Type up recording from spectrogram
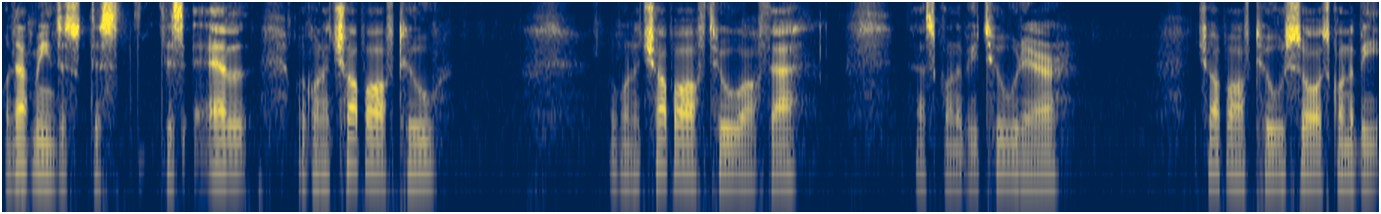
well that means this, this, this L, we're going to chop off 2. We're going to chop off 2 off that. That's going to be 2 there. Chop off 2, so it's going to be,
